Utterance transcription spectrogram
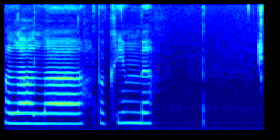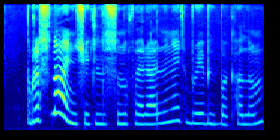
Allah Allah. Bakayım bir. Burası da aynı şekilde sınıf herhalde. Neyse buraya bir bakalım.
